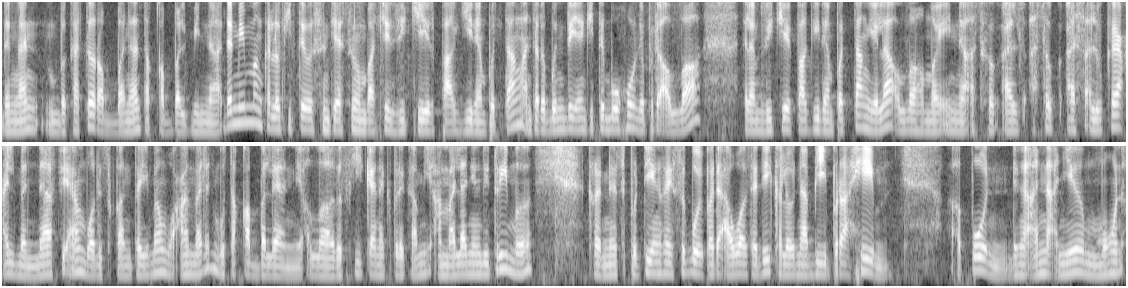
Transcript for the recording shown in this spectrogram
dengan berkata rabbana taqabbal minna. Dan memang kalau kita sentiasa membaca zikir pagi dan petang antara benda yang kita mohon daripada Allah dalam zikir pagi dan petang ialah Allahumma inna as'aluka ilman nafi'an wa rizqan tayyiban wa amalan mutaqabbalan. Ya Allah rezekikan kepada kami amalan yang diterima. Kerana seperti yang saya sebut pada awal tadi kalau Nabi Ibrahim Uh, pun dengan anaknya memohon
